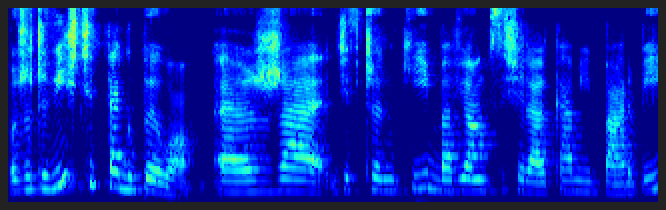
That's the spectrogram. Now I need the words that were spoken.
Bo rzeczywiście tak było, e, że dziewczynki bawiące się lalkami Barbie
